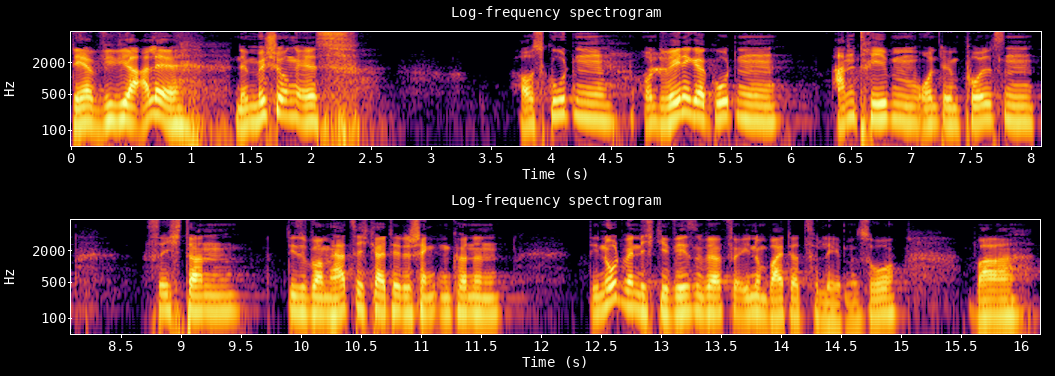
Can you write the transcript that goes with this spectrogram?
der wie wir alle eine Mischung ist aus guten und weniger guten Antrieben und Impulsen, sich dann diese Barmherzigkeit hätte schenken können, die notwendig gewesen wäre für ihn, um weiterzuleben. So war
